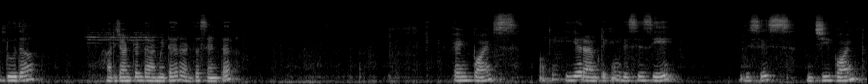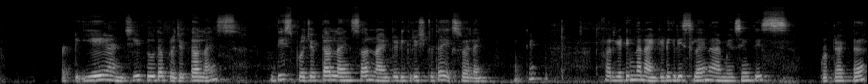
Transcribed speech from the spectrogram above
Do the horizontal diameter at the center. End points. Okay here I am taking this is A this is G point at A and G do the projectile lines. These projectile lines are 90 degrees to the XY line. Okay for getting the 90 degrees line I am using this protractor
